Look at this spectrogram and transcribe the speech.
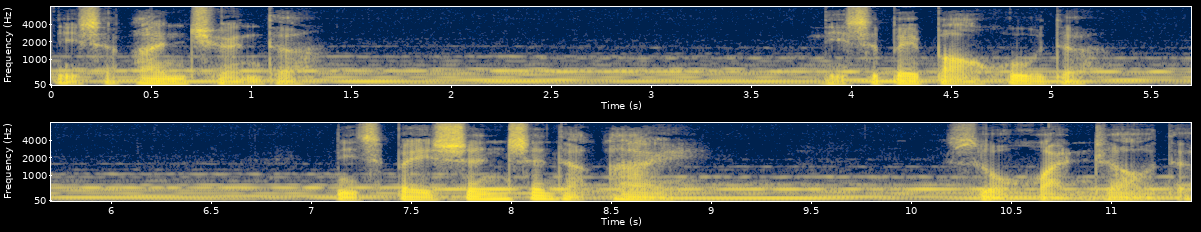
你是安全的，你是被保护的，你是被深深的爱所环绕的，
